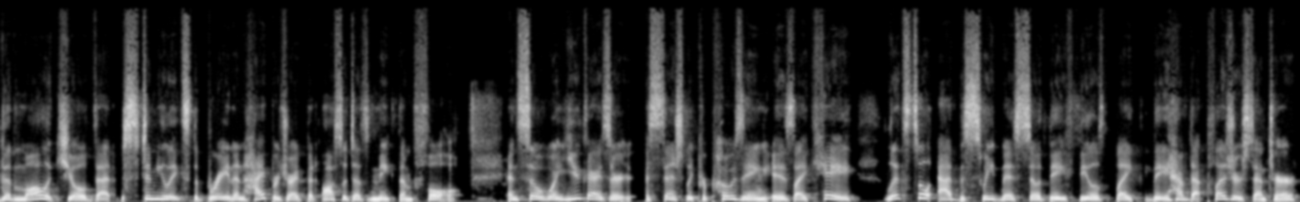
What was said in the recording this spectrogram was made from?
the molecule that stimulates the brain and hyperdrive, but also doesn't make them full. And so what you guys are essentially proposing is like, hey, let's still add the sweetness so they feel like they have that pleasure center,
